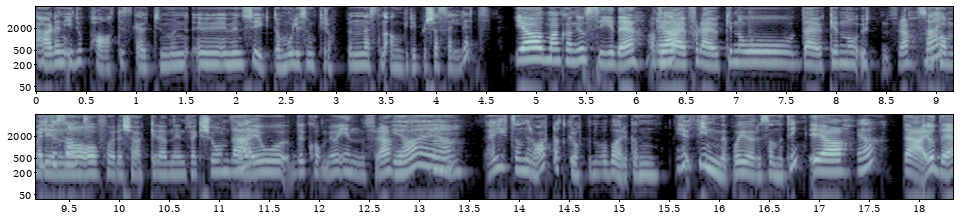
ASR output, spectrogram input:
Er det en idiopatisk autoimmun sykdom hvor liksom kroppen nesten angriper seg selv litt? Ja, man kan jo si det. At Ja. det er, for det er noe, det er jo ikke noe utenfra som Nei, kommer inn og, og forårsaker en infeksjon. Det, er jo, det kommer jo innenfra. Ja, ja. Mm. Det er litt sånn rart at kroppen vår bare kan finne på å gjøre sånne ting. Ja, Ja, det er jo det.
